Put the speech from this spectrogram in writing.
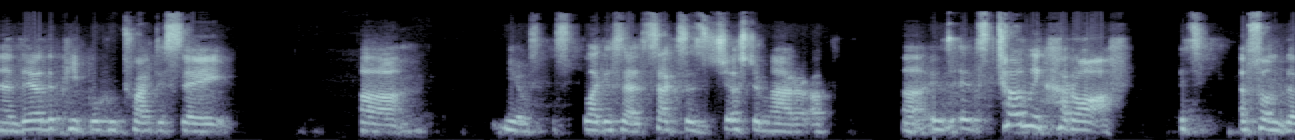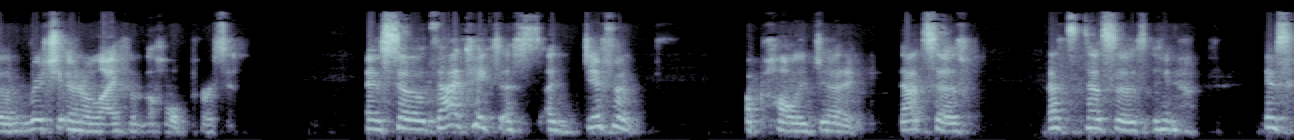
and they're the people who try to say. Uh, you know, like I said, sex is just a matter of, uh, it's, it's totally cut off. It's from the rich inner life of the whole person. And so that takes us a, a different apologetic. That says, that's, that says, you know, is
